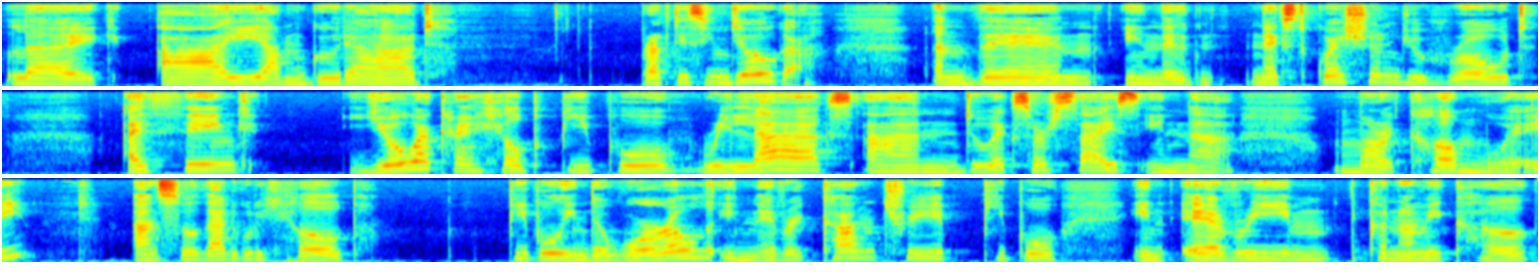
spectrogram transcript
like I am good at practicing yoga. And then in the next question, you wrote, I think yoga can help people relax and do exercise in a more calm way. And so that would help people in the world, in every country, people in every economical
